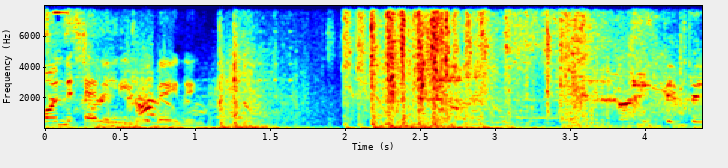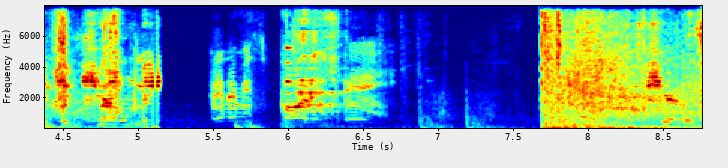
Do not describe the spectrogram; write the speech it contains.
One enemy remaining. I think they can kill me. Enemy spotted A. Killed.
